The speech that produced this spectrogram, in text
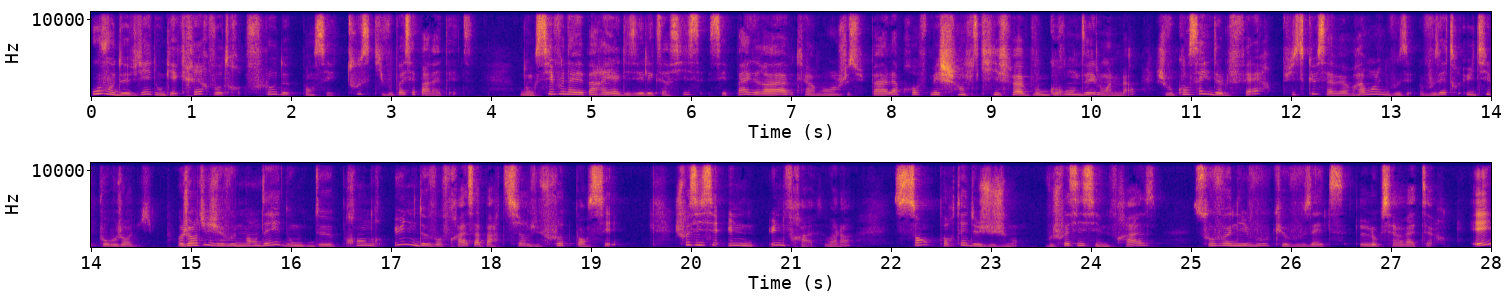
où vous deviez donc écrire votre flot de pensée, tout ce qui vous passait par la tête. Donc si vous n'avez pas réalisé l'exercice, c'est pas grave, clairement, je suis pas la prof méchante qui va vous gronder loin de là. Je vous conseille de le faire puisque ça va vraiment vous être utile pour aujourd'hui. Aujourd'hui, je vais vous demander donc de prendre une de vos phrases à partir du flot de pensée. Choisissez une, phrase, voilà, sans porter de jugement. Vous choisissez une phrase, souvenez-vous que vous êtes l'observateur. Et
